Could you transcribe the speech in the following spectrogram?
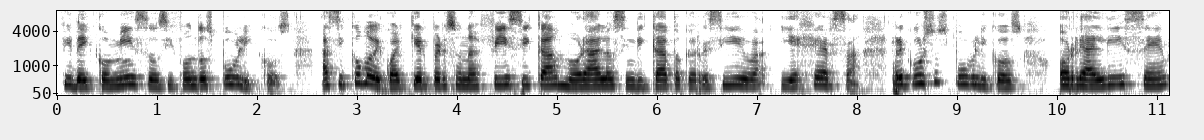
fideicomisos y fondos públicos, así como de cualquier persona física, moral o sindicato que reciba y ejerza recursos públicos o realice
